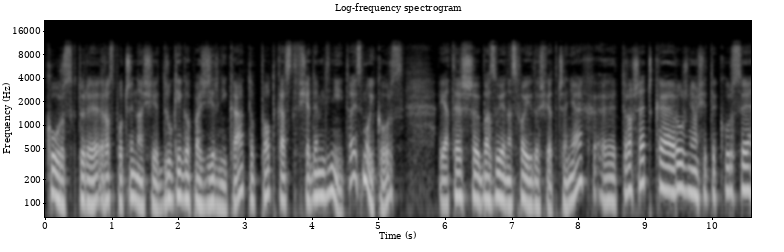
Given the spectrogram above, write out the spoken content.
kurs, który rozpoczyna się 2 października, to podcast w 7 dni. To jest mój kurs. Ja też bazuję na swoich doświadczeniach. E, troszeczkę różnią się te kursy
